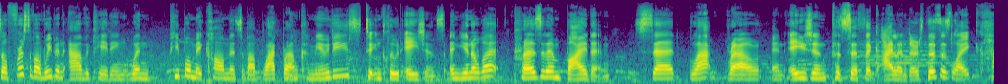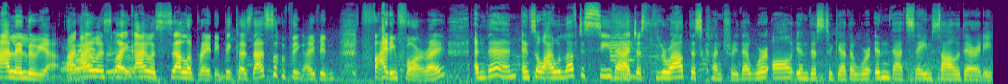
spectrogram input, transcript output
So, first of all, we've been advocating when people make comments about black brown communities to include Asians. And you know what? President Biden said black, brown, and Asian Pacific Islanders. This is like hallelujah. I, I right, was like. I was celebrating because that's something I've been fighting for, right? And then, and so I would love to see that just throughout this country that we're all in this together. We're in that same solidarity.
